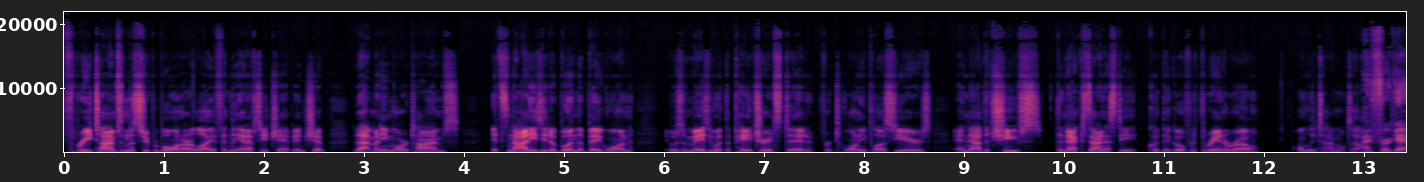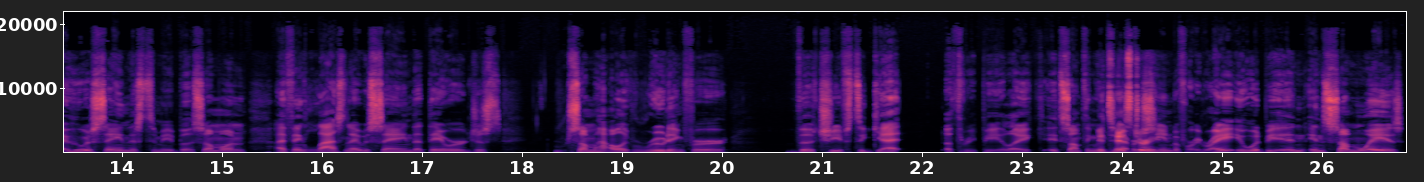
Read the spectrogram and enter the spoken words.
three times in the Super Bowl in our life and the NFC Championship that many more times. It's not easy to win the big one. It was amazing what the Patriots did for 20 plus years. And now the Chiefs, the next dynasty, could they go for three in a row? Only time will tell. I forget who was saying this to me, but someone I think last night was saying that they were just somehow like rooting for the Chiefs to get a three-peat. Like it's something we've It's never history. seen before, right? It would be. In in some ways,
